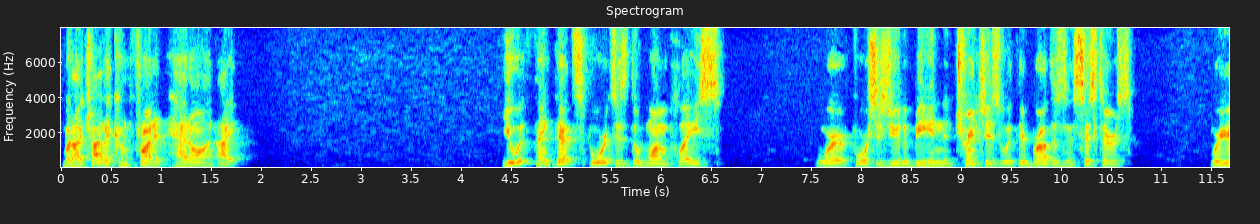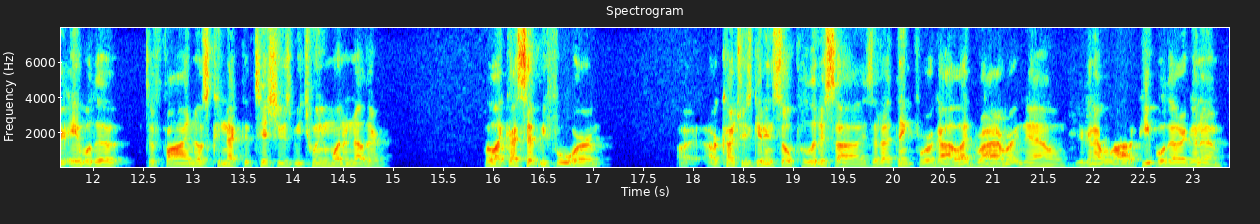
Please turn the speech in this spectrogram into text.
but I try to confront it head on. I you would think that sports is the one place where it forces you to be in the trenches with your brothers and sisters where you're able to to find those connective tissues between one another. But like I said before, our, our country's getting so politicized that I think for a guy like Brian right now, you're gonna have a lot of people that are gonna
